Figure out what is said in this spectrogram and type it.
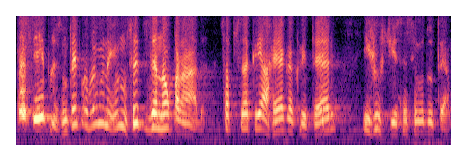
É simples, não tem problema nenhum, não precisa dizer não para nada. Só precisa criar regra, critério e justiça em cima do tema.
